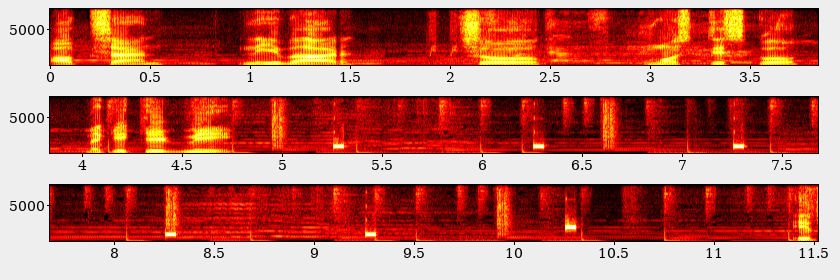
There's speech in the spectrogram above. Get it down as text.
অপশান, লিভার, চোখ, মস্তিষ্ক নাকি কিডনি? এর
